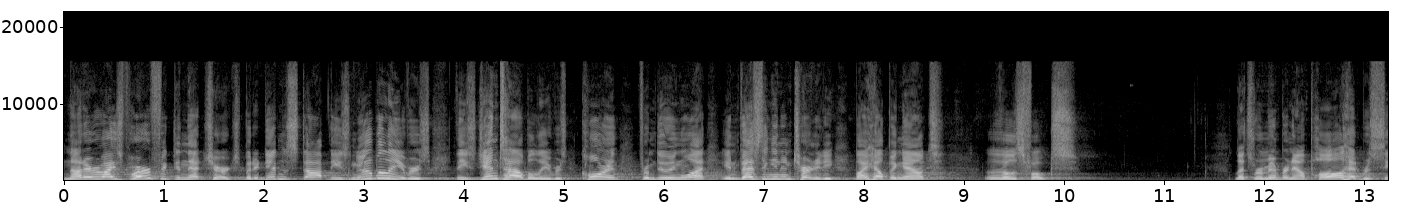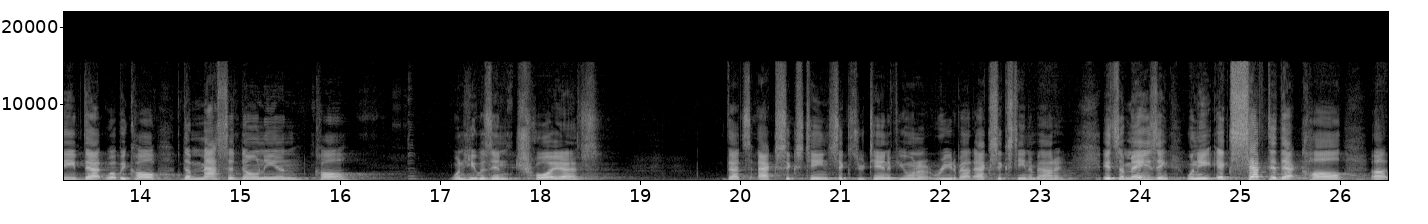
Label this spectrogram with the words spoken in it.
Not everybody's perfect in that church, but it didn't stop these new believers, these Gentile believers, Corinth, from doing what? Investing in eternity by helping out those folks. Let's remember now, Paul had received that, what we call the Macedonian call, when he was in Troas. That's Acts 16, 6 through 10, if you want to read about Acts 16 about it. It's amazing. When he accepted that call, uh,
